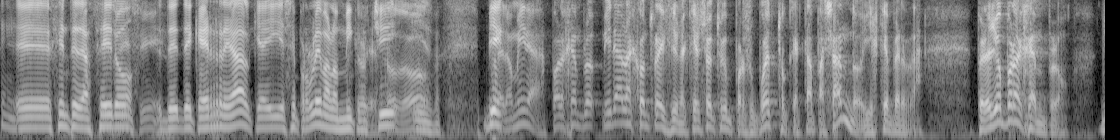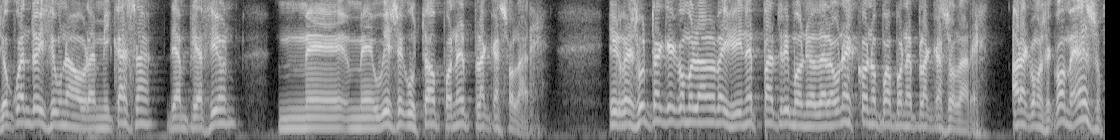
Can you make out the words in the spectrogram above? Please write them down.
eh, gente de acero, De, que es real que hay ese problema, los microchips. Bien. Pero mira, por ejemplo, mira las contradicciones, que eso por supuesto que está pasando, y es que es verdad. Pero yo, por ejemplo, yo cuando hice una obra en mi casa de ampliación, me, me hubiese gustado poner placas solares. Y resulta que como el albaicín es patrimonio de la UNESCO, no puedo poner placas solares. Ahora, ¿cómo se come eso?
